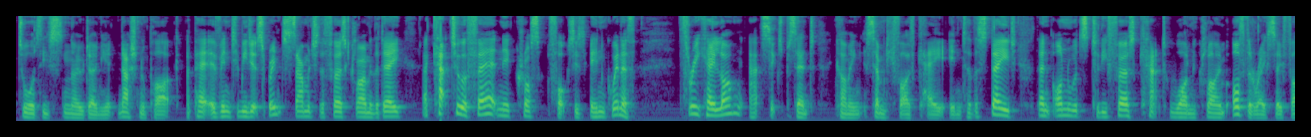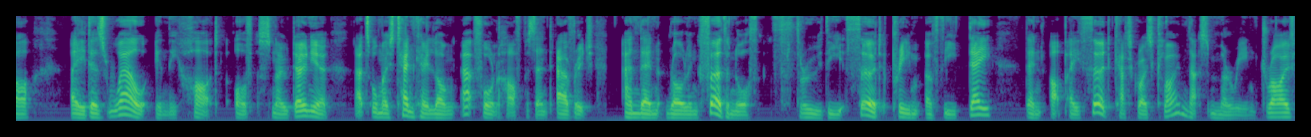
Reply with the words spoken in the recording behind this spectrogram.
towards the Snowdonia National Park. A pair of intermediate sprints sandwich the first climb of the day, a Cat 2 affair near Cross Foxes in Gwynedd. 3k long at 6%, coming 75k into the stage, then onwards to the first Cat 1 climb of the race so far, Aders Well in the heart of Snowdonia. That's almost 10k long at 4.5% average, and then rolling further north through the third preem of the day, then up a third categorised climb, that's Marine Drive,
